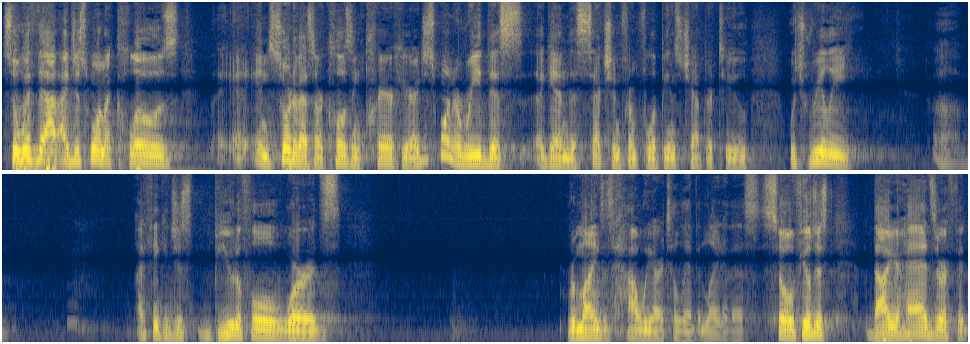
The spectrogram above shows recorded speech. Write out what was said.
So, with that, I just want to close, and sort of as our closing prayer here, I just want to read this again, this section from Philippians chapter 2, which really, um, I think, in just beautiful words, reminds us how we are to live in light of this. So, if you'll just bow your heads, or if, it,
